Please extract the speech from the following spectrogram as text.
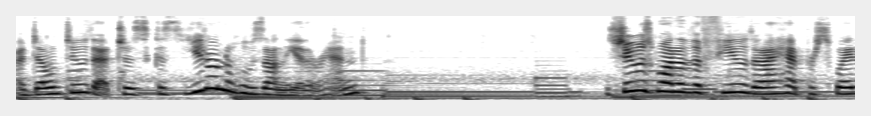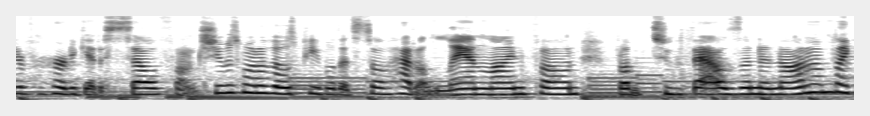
I don't do that just because you don't know who's on the other end. She was one of the few that I had persuaded for her to get a cell phone. She was one of those people that still had a landline phone from 2000 and on. I'm like,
